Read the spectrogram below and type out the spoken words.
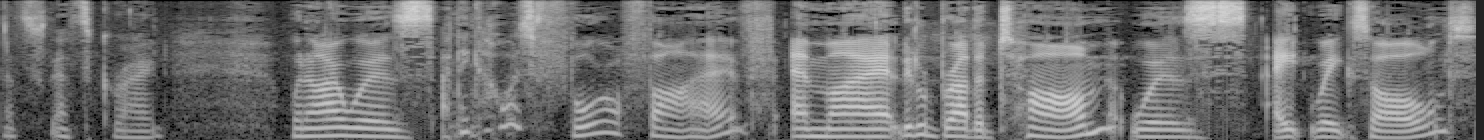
that's that's great. When I was, I think I was four or five, and my little brother Tom was eight weeks old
